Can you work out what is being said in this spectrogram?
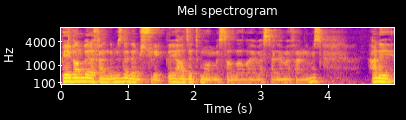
Peygamber Efendimiz ne demiş sürekli? Hazreti Muhammed sallallahu aleyhi ve sellem Efendimiz hani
